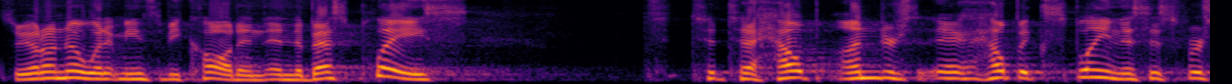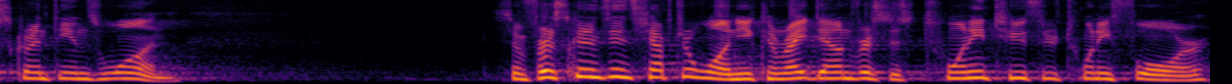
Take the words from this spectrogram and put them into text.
So you don't know what it means to be called. And, and the best place to, to help, under, eh, help explain this is 1 Corinthians 1. So in 1 Corinthians chapter 1, you can write down verses 22 through 24.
